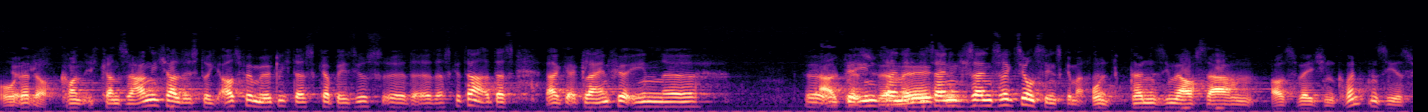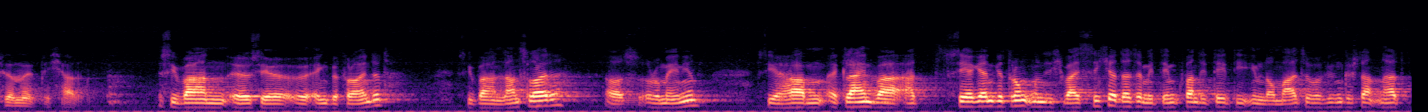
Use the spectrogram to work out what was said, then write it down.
Oder ja, ich doch? Kann, ich kann sagen, ich halte es durchaus für möglich, dass Capesius äh, das getan, dass äh, Klein für ihn, äh, Ja, für das ihn seine, seinen, seinen Selektionsdienst gemacht hat. Und können Sie mir auch sagen, aus welchen Gründen Sie es für möglich halten? Sie waren äh, sehr äh, eng befreundet. Sie waren Landsleute aus Rumänien. Sie haben, äh, Klein war, hat sehr gern getrunken und ich weiß sicher, dass er mit dem Quantität, die ihm normal zur Verfügung gestanden hat,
